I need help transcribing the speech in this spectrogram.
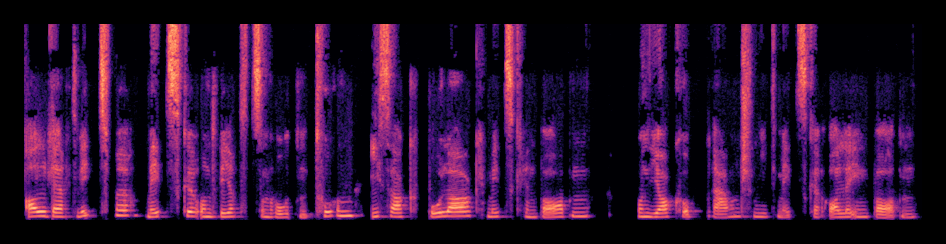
Albert Wittmer, Metzger und Wirt zum Roten Turm, Isaac Bollag, Metzger in Baden und Jakob Braunschmied, Metzger, alle in Baden,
